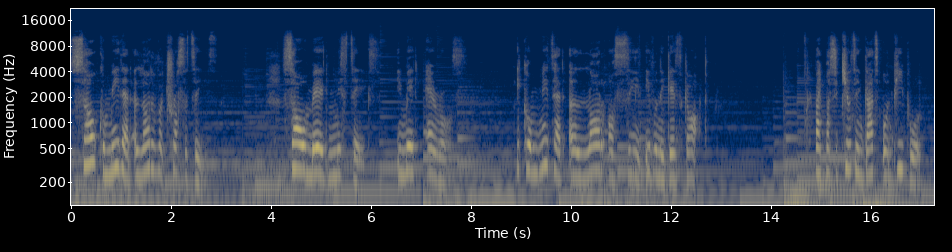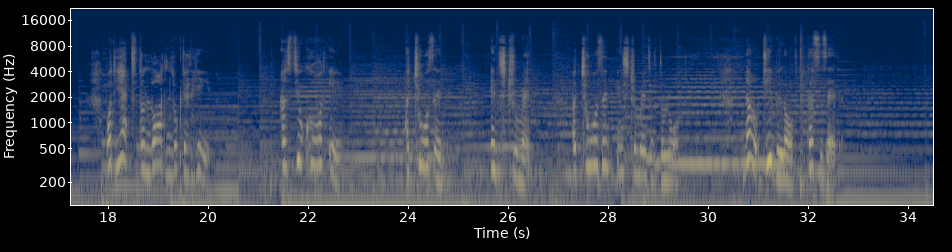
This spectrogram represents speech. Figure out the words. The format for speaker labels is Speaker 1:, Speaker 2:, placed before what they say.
Speaker 1: Saul committed a lot of atrocities. Saul made mistakes. He made errors. He committed a lot of sin, even against God, by persecuting God's own people. But yet, the Lord looked at him and still called him a chosen instrument, a chosen instrument of the Lord. Now, dear beloved, this is it.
